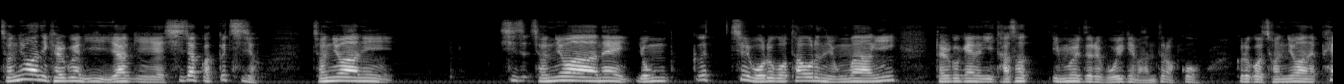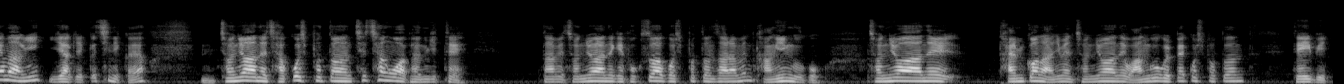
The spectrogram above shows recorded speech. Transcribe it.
전유한이 결국엔 이 이야기의 시작과 끝이죠. 전유한이 시, 전유한의 용 끝을 모르고 타오르는 욕망이 결국에는 이 다섯 인물들을 모이게 만들었고 그리고 전요한의 패망이 이야기의 끝이니까요. 음, 전요한을 잡고 싶었던 최창호와 변기태 그다음에 전요한에게 복수하고 싶었던 사람은 강인구고 전요한을 닮거나 아니면 전요한의 왕국을 뺏고 싶었던 데이빗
